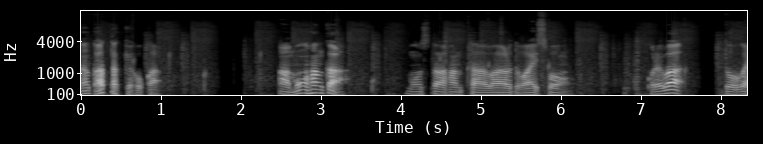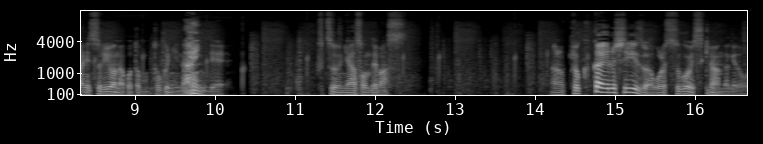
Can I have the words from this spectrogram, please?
なんかあったっけ他？あ、モンハンか。モンスターハンターワールドアイスボーン。これは動画にするようなことも特にないんで、普通に遊んでます。あの、曲変えるシリーズは俺すごい好きなんだけど、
